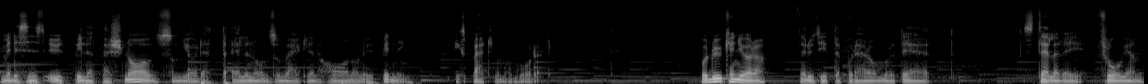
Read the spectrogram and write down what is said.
medicinskt utbildad personal som gör detta eller någon som verkligen har någon utbildning. Expert inom området. Vad du kan göra när du tittar på det här området är att ställa dig frågan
